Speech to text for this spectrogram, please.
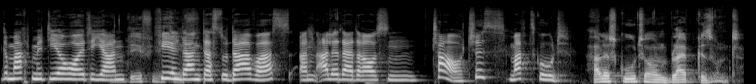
gemacht mit dir heute, Jan. Definitiv. Vielen Dank, dass du da warst. An alle da draußen. Ciao, tschüss, macht's gut. Alles Gute und bleibt gesund.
